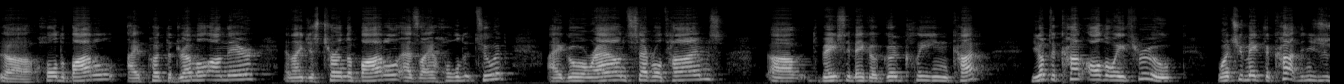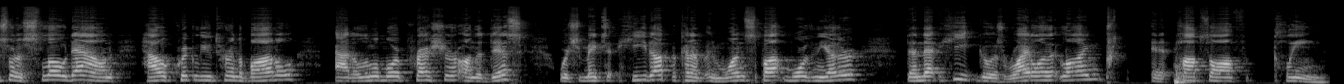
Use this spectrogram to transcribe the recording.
uh, hold the bottle, I put the Dremel on there, and I just turn the bottle as I hold it to it. I go around several times uh, to basically make a good clean cut. You don't have to cut all the way through, once you make the cut, then you just sort of slow down how quickly you turn the bottle, add a little more pressure on the disc, which makes it heat up kind of in one spot more than the other. Then that heat goes right along that line and it pops off clean.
